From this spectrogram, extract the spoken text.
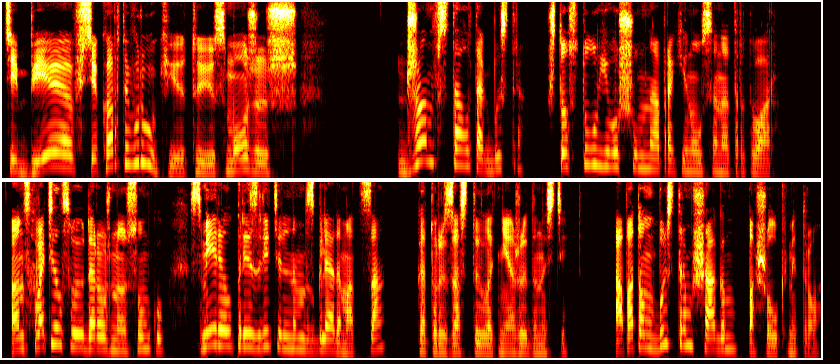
тебе все карты в руки, ты сможешь... Джон встал так быстро, что стул его шумно опрокинулся на тротуар. Он схватил свою дорожную сумку, смерил презрительным взглядом отца, который застыл от неожиданности, а потом быстрым шагом пошел к метро.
